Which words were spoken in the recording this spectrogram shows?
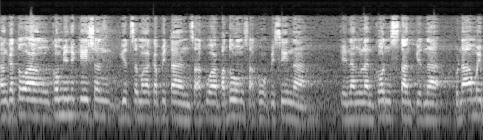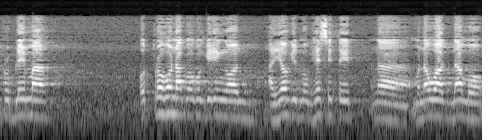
Ang kato ang communication gyud sa mga kapitan sa ako padung sa akong opisina kinanglan constant gyud na kun naa may problema utrohon ako akong giingon ayaw gyud mo hesitate na manawag namo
